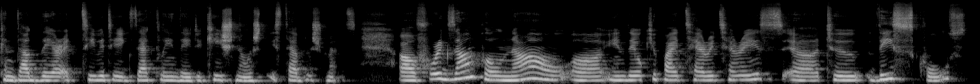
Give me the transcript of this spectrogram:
conduct their activity exactly in the educational establishments. Uh, for example, now uh, in the occupied territories, uh, to these schools,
